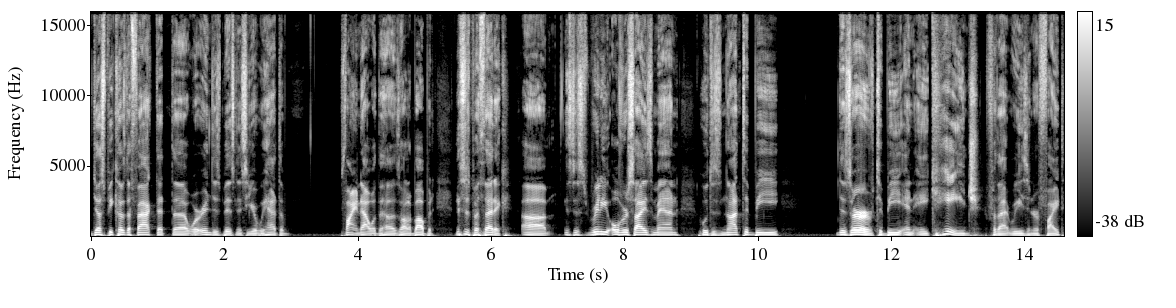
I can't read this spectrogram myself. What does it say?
Just because the fact that uh, we're in this business here, we had to find out what the hell it's all about. But this is pathetic. Uh, it's this really oversized man who does not to be deserve to be in a cage for that reason or fight.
